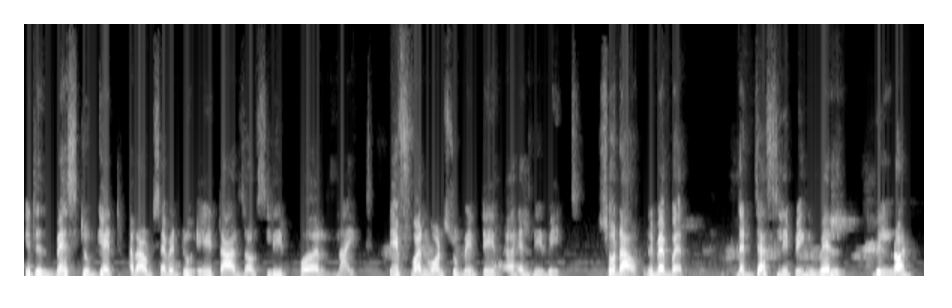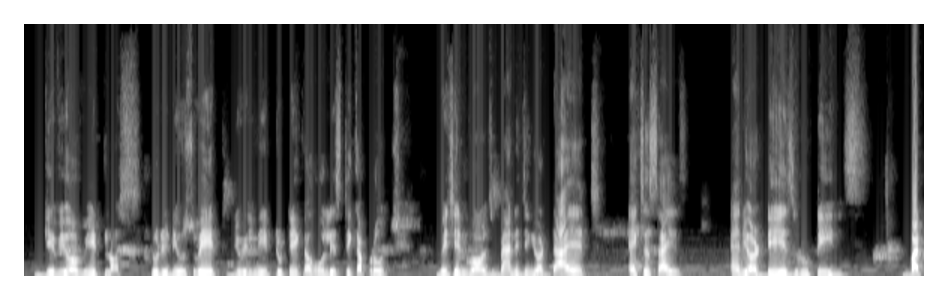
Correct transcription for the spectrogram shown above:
it is best to get around 7 to 8 hours of sleep per night if one wants to maintain a healthy weight. So now remember that just sleeping well will not give you a weight loss. To reduce weight, you will need to take a holistic approach which involves managing your diet, exercise and your day's routines. But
